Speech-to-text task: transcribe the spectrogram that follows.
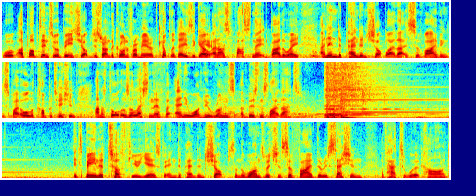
Well, I popped into a bead shop just around the corner from here a couple of days ago, and I was fascinated by the way an independent shop like that is surviving despite all the competition, and I thought there was a lesson there for anyone who runs a business like that. It's been a tough few years for independent shops, and the ones which have survived the recession have had to work hard.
